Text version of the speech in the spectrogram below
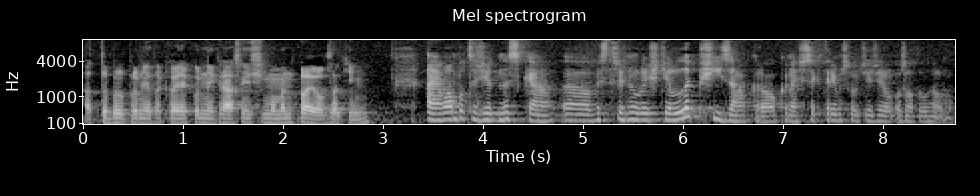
a to byl pro mě takový jako nejkrásnější moment playoff zatím. A já mám pocit, že dneska uh, vystřihnul ještě lepší zákrok, než se kterým soutěžil o zlatou helmu.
